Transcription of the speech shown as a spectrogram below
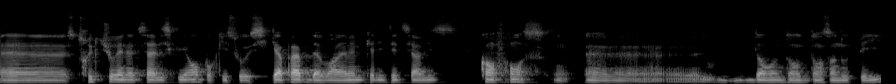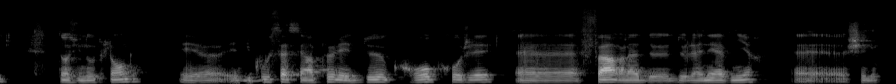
euh, structurer notre service client pour qu'il soit aussi capable d'avoir la même qualité de service qu'en France, euh, dans, dans, dans, un autre pays, dans une autre langue. Et, euh, et du mmh. coup, ça, c'est un peu les deux gros projets phares là, de, de l'année à venir chez nous.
